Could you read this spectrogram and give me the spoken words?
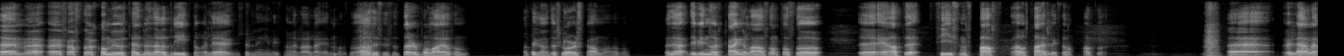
Um, uh, først så kommer jo Ted med den der dritdårlige unnskyldningen, liksom, eller løgnen. Altså, oh, this is a terrible lie, og sånn. At liksom, the floor is gone, og sånn. Men de, de begynner å krangle og sånt, og så uh, er det at eh, seasons pass outside, liksom. Altså veldig herlig.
